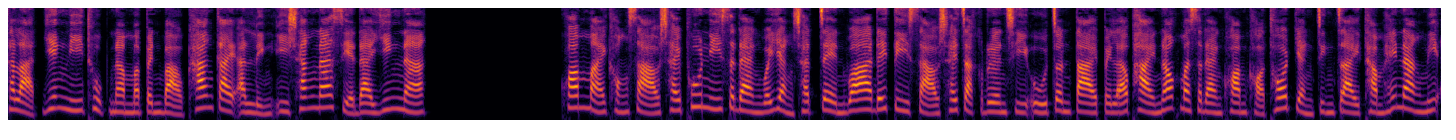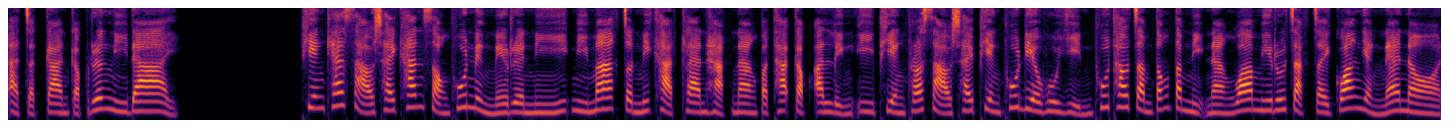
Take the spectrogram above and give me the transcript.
ฉลาดเยี่ยงนี้ถูกนำมาเป็นบ่าวข้างกายอันหลิงอีช่างน่าเสียดายยิ่งนัก ความหมายของสาวใช้ผู้นี้แสดงไว้อย่างชัดเจนว่าได้ตีสาวใช้จากเรือนชีอูจนตายไปแล้วภายนอกมาแสดงความขอโทษอย่างจริงใจทำให้นางมิอาจจัดการกับเรื่องนี้ได้ เพียงแค่สาวใช้ขั้นสองผู้หนึ่งในเรือนนี้มีมากจนมิขาดแคลนหากนางปะทะกับอันหลิงอีเพียงเพราะสาวใช้เพียงผู้เดียวหูหยินผู้เท่าจำต้องตำหนินางว่ามิรู้จักใจกว้างอย่างแน่นอน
